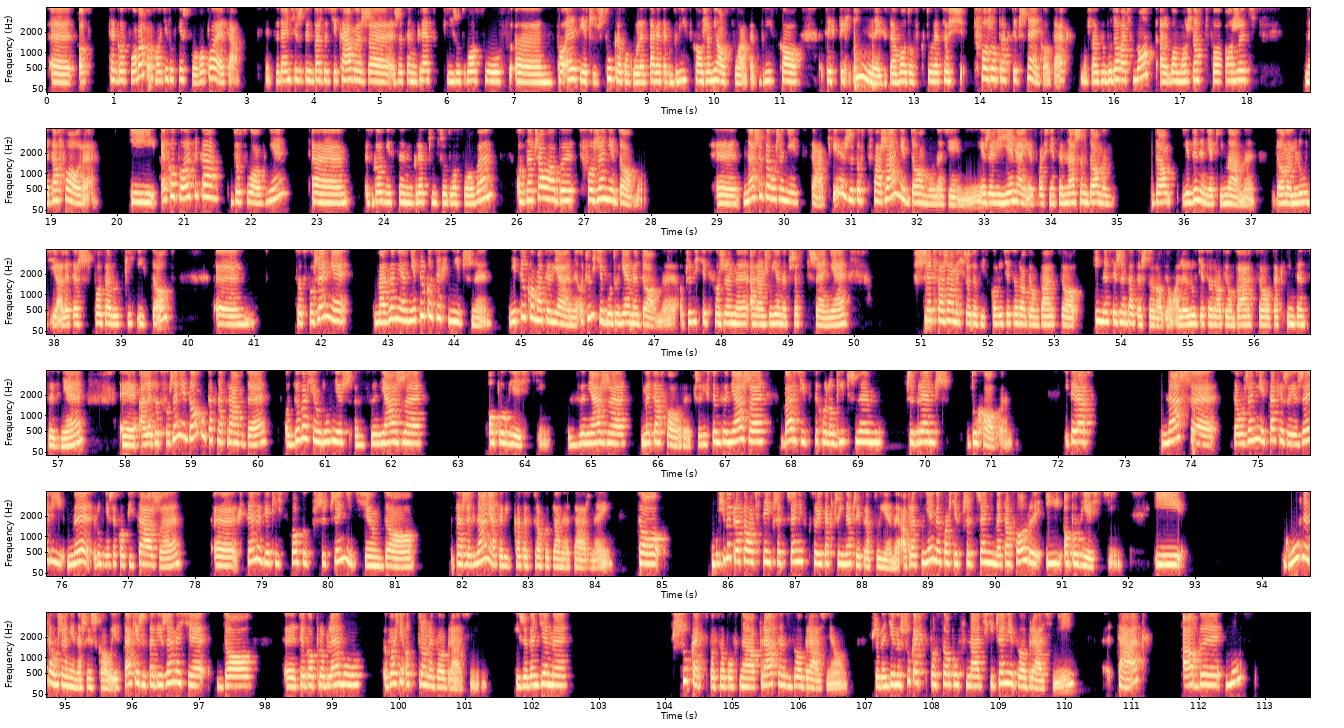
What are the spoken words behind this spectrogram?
E, od tego słowa pochodzi również słowo poeta. Więc wydaje mi się, że to jest bardzo ciekawe, że, że ten grecki źródłosłów e, poezję czy sztukę w ogóle stawia tak blisko rzemiosła, tak blisko tych, tych innych zawodów, które coś tworzą praktycznego. Tak? Można wybudować most albo można stworzyć metaforę. I ekopoetyka dosłownie, e, zgodnie z tym greckim źródłosłowem, oznaczałaby tworzenie domu. E, nasze założenie jest takie, że to stwarzanie domu na Ziemi, jeżeli Ziemia jest właśnie tym naszym domem, dom, jedynym jaki mamy, domem ludzi, ale też pozaludzkich istot, e, to tworzenie ma wymiar nie tylko techniczny, nie tylko materialny. Oczywiście budujemy domy, oczywiście tworzymy, aranżujemy przestrzenie, przetwarzamy środowisko. Ludzie to robią bardzo, inne zwierzęta też to robią, ale ludzie to robią bardzo tak intensywnie. E, ale to tworzenie domu tak naprawdę odbywa się również w wymiarze opowieści, w wymiarze metafory, czyli w tym wymiarze bardziej psychologicznym czy wręcz duchowym. I teraz nasze założenie jest takie, że jeżeli my, również jako pisarze, e, chcemy w jakiś sposób przyczynić się do zażegnania tej katastrofy planetarnej, to musimy pracować w tej przestrzeni, w której tak czy inaczej pracujemy, a pracujemy właśnie w przestrzeni metafory i opowieści. I główne założenie naszej szkoły jest takie, że zabierzemy się do e, tego problemu właśnie od strony wyobraźni i że będziemy szukać sposobów na pracę z wyobraźnią, że będziemy szukać sposobów na ćwiczenie wyobraźni tak, aby móc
